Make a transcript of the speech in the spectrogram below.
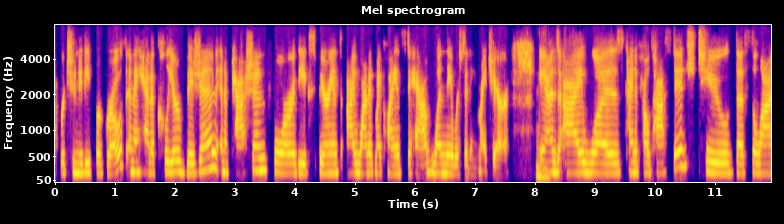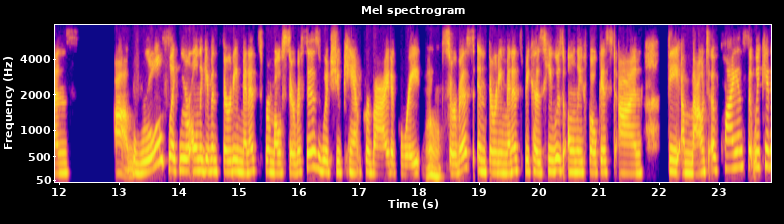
opportunity for growth. And I had a clear vision and a passion for the experience I wanted my clients to have when they were sitting in my chair. Mhm. And I was kind of held hostage to the salon's um, rules. Like we were only given 30 minutes for most services, which you can't provide a great wow service in 30 minutes because he was only focused on the amount of clients that we could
